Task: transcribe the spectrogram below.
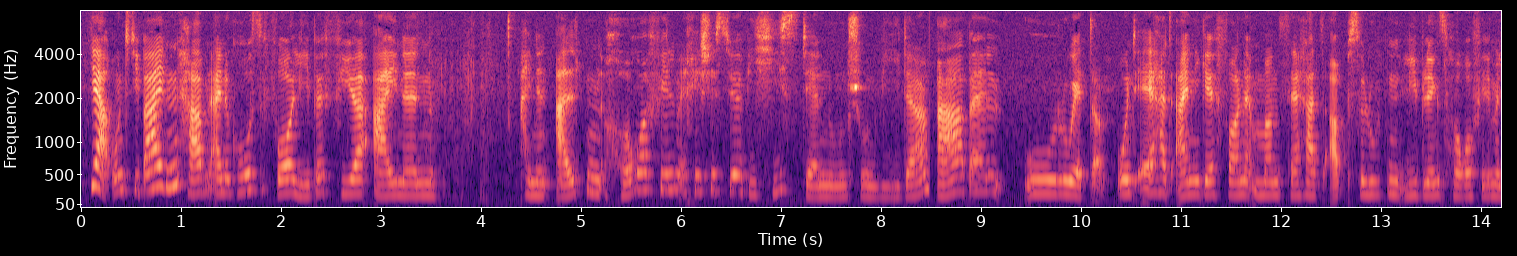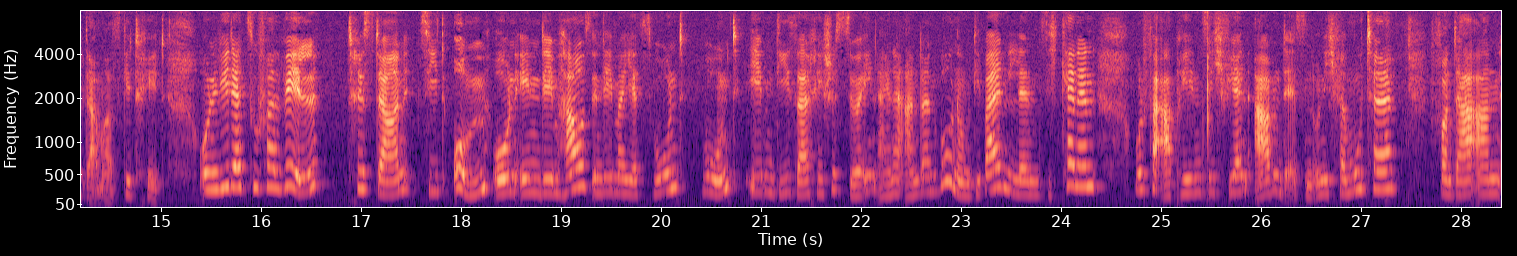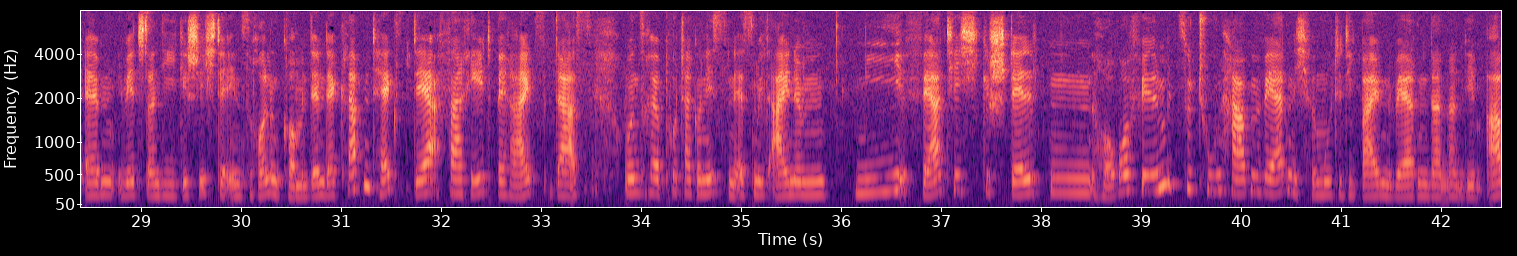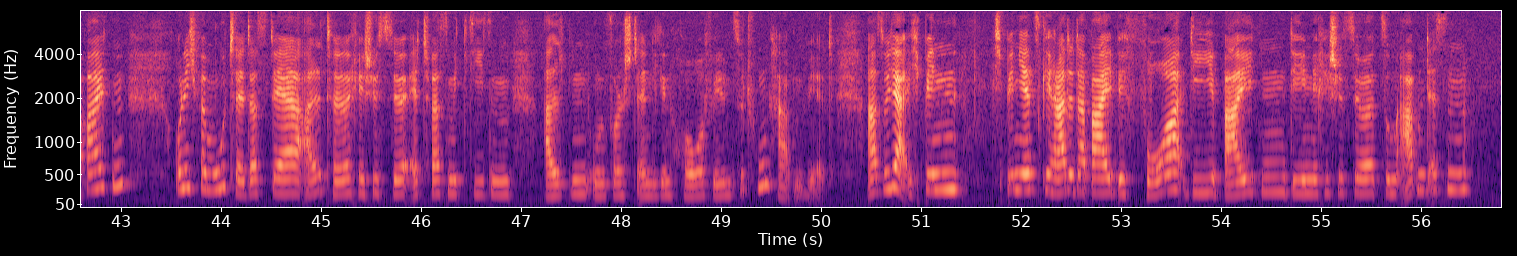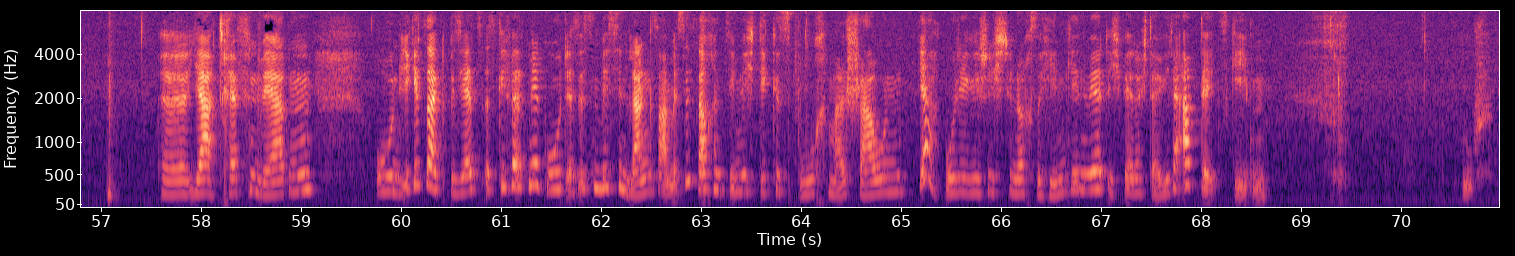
Ja, und die beiden haben eine große Vorliebe für einen einen alten Horrorfilmregisseur, wie hieß der nun schon wieder? Abel Urueta. Und er hat einige von Montserrats absoluten Lieblingshorrorfilmen damals gedreht. Und wie der Zufall will, Tristan zieht um und in dem Haus, in dem er jetzt wohnt, wohnt eben dieser Regisseur in einer anderen Wohnung. Die beiden lernen sich kennen und verabreden sich für ein Abendessen. Und ich vermute, von da an ähm, wird dann die Geschichte ins Rollen kommen. Denn der Klappentext, der verrät bereits, dass unsere Protagonisten es mit einem nie fertiggestellten Horrorfilm zu tun haben werden. Ich vermute, die beiden werden dann an dem arbeiten. Und ich vermute, dass der alte Regisseur etwas mit diesem alten, unvollständigen Horrorfilm zu tun haben wird. Also ja, ich bin, ich bin jetzt gerade dabei, bevor die beiden den Regisseur zum Abendessen äh, ja, treffen werden. Und wie gesagt, bis jetzt, es gefällt mir gut. Es ist ein bisschen langsam. Es ist auch ein ziemlich dickes Buch. Mal schauen, ja, wo die Geschichte noch so hingehen wird. Ich werde euch da wieder Updates geben. Uff.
